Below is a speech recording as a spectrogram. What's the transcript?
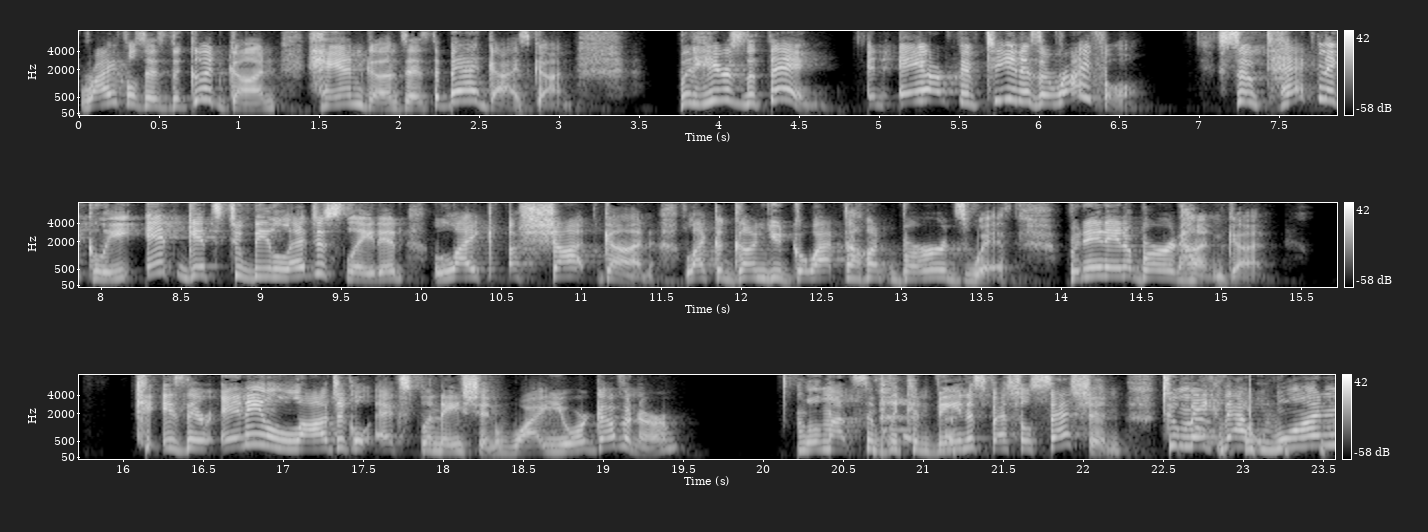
rifles as the good gun, handguns as the bad guy's gun. But here's the thing an AR 15 is a rifle. So technically, it gets to be legislated like a shotgun, like a gun you'd go out to hunt birds with, but it ain't a bird hunting gun. Is there any logical explanation why your governor will not simply convene a special session to make that one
